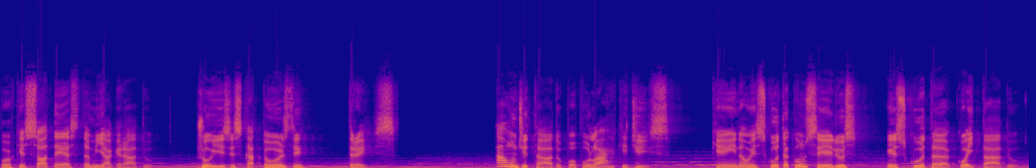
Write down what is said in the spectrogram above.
porque só desta me agrado. Juízes 14, 3. Há um ditado popular que diz: Quem não escuta conselhos, escuta coitado.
